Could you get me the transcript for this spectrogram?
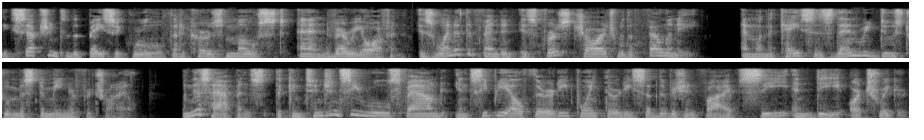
The exception to the basic rule that occurs most and very often is when a defendant is first charged with a felony and when the case is then reduced to a misdemeanor for trial. When this happens, the contingency rules found in CPL 30.30 subdivision 5 C and D are triggered.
